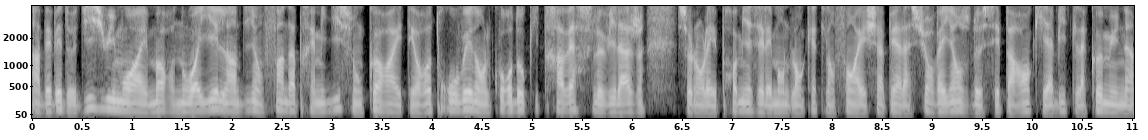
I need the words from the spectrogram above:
Un bébé de 18 mois est mort noyé lundi en fin d'après-midi. Son corps a été retrouvé dans le cours d'eau qui traverse le village. Selon les premiers éléments de l'enquête, l'enfant a échappé à la surveillance de ses parents qui habitent la commune.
